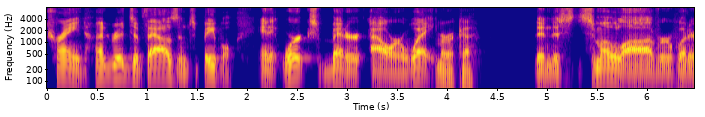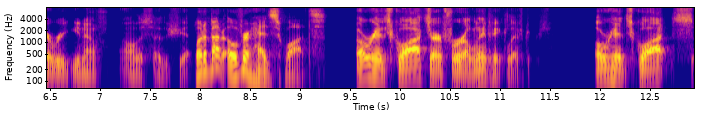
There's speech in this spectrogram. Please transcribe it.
trained hundreds of thousands of people, and it works better our way. Merca than this Smolov or whatever, you know, all this other shit. What about overhead squats? Overhead squats are for Olympic lifters. Overhead squats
